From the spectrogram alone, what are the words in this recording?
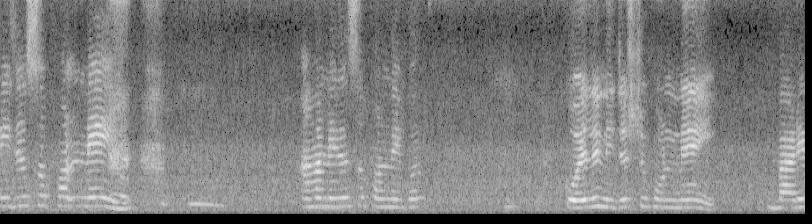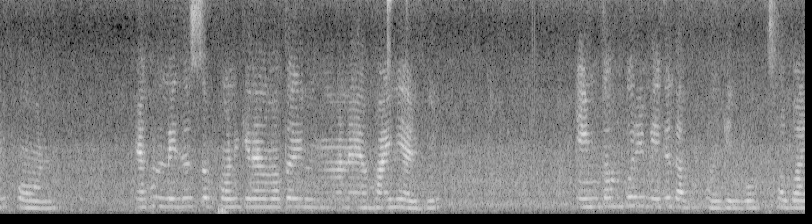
নিজস্ব ফোন নেই। আমার নিজস্ব ফোন নেই বল। কোয়েলের নিজস্ব ফোন নেই। বাড়ির ফোন। এখন নিজস্ব ফোন কেনার মতো মানে হয়নি আর কি। ইনকাম করি নিজে তারপর ফোন কিনবো সবাই।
